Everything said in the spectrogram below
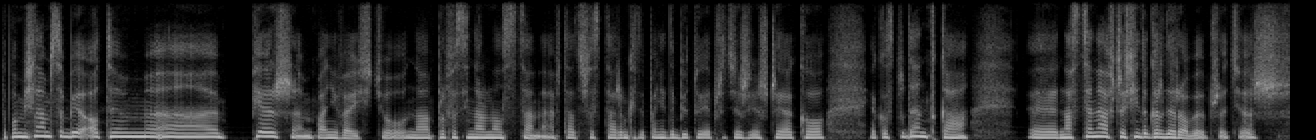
to pomyślałam sobie o tym e, pierwszym pani wejściu na profesjonalną scenę w Teatrze Starym, kiedy pani debiutuje przecież jeszcze jako, jako studentka e, na scenę, a wcześniej do garderoby przecież.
